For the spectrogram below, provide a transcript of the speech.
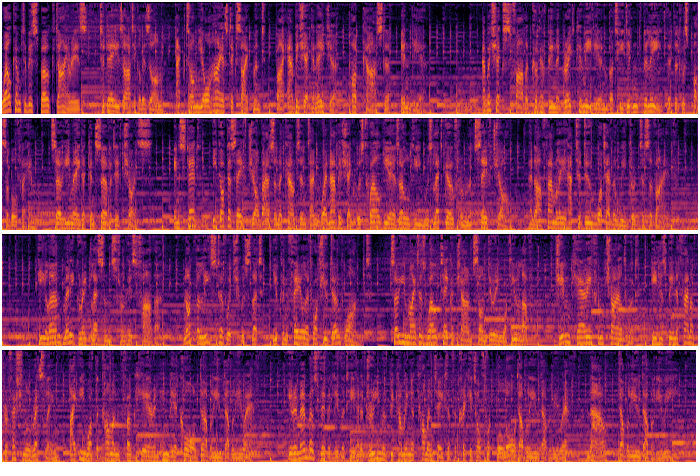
Welcome to Bespoke Diaries. Today's article is on Act on Your Highest Excitement by Abhishek Aneja, podcaster, India. Abhishek's father could have been a great comedian, but he didn't believe that that was possible for him, so he made a conservative choice. Instead, he got a safe job as an accountant, and when Abhishek was 12 years old, he was let go from that safe job, and our family had to do whatever we could to survive. He learned many great lessons from his father. Not the least of which was that, you can fail at what you don't want. So you might as well take a chance on doing what you love. Jim Carrey from childhood, he has been a fan of professional wrestling, i.e. what the common folk here in India call WWF. He remembers vividly that he had a dream of becoming a commentator for cricket or football or WWF, now, WWE.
